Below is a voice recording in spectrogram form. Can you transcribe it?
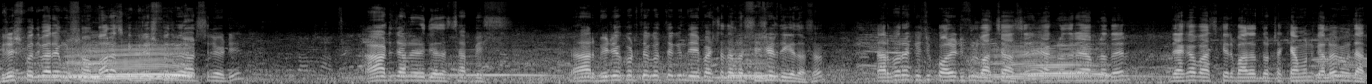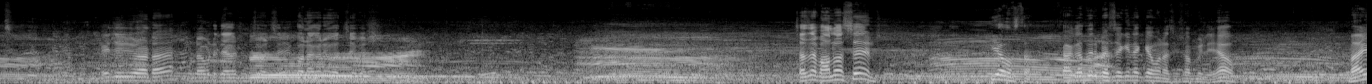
বৃহস্পতিবার এবং সোমবার, আজকে বৃহস্পতিবার হাট ছিল এটি, আট জানুয়ারি দু হাজার ছাব্বিশ। আর ভিডিও করতে করতে কিন্তু এই পাশটাতে আমরা শেষের দিকে দর্শক। তারপরে কিছু কোয়ালিটিফুল বাচ্চা আছে, এক নজরে আপনাদের দেখাবো আজকের বাজার দরটা কেমন গেল এবং যাচ্ছে এই যে জোড়াটা মোটামুটি দেখাশোনা চলছে গলাগানি হচ্ছে বেশ। চাচা ভালো আছেন? কি অবস্থা? কাকাদের বেচা কিনা কেমন আছে? সব মিলিয়ে হ্যাঁ। ভাই?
